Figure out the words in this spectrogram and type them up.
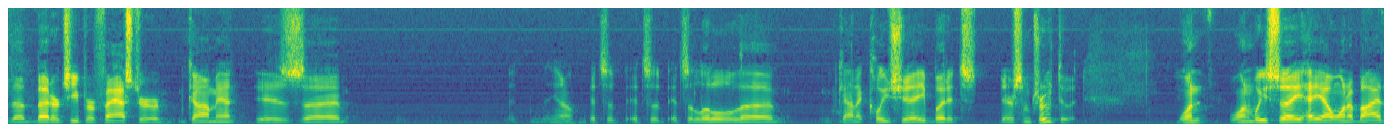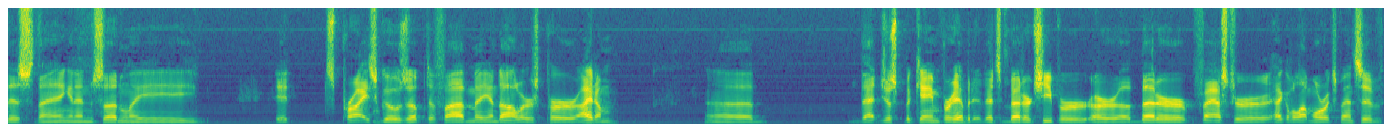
the better, cheaper, faster comment is, uh, you know, it's a, it's a, it's a little, uh, kind of cliche, but it's, there's some truth to it. When, when we say, hey, I want to buy this thing, and then suddenly its price goes up to five million dollars per item, uh, that just became prohibitive. It's better, cheaper, or uh, better, faster, heck of a lot more expensive,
